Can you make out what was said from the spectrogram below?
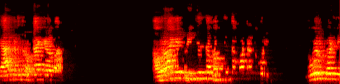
ಯಾರ ಕಡೆದ್ರು ರೊಕ್ಕ ಕೇಳಬಾರದು. ಅವರಾಗಿ ಪ್ರೀತಿಯಿಂದ ಭಕ್ತಿಯಿಂದ ಕೊಟ್ರೆ ತಗೋರಿ ನೂರು ಕೊಡ್ಲಿ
